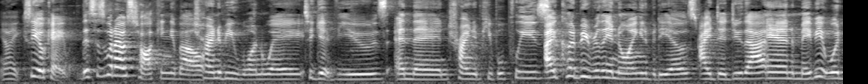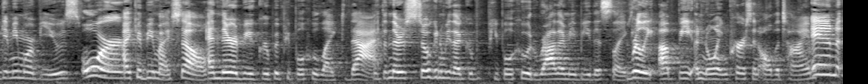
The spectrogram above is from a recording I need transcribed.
Yikes. See, okay, this is what I was talking about. Trying to be one way to get views and then trying to people please. I could be really annoying in videos. I did do that and maybe it would get me more views. Or I could be myself and there would be a group of people who liked that. But then there's still gonna be that group of people who would rather me be this like really upbeat, annoying person all the time. And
